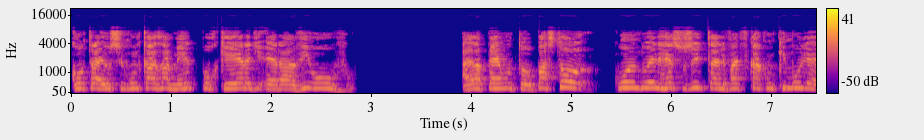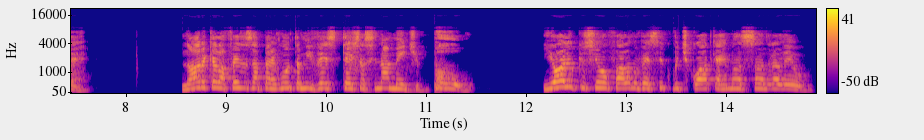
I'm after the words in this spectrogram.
contraiu o segundo casamento porque era, de, era viúvo. Aí ela perguntou, pastor, quando ele ressuscitar, ele vai ficar com que mulher? Na hora que ela fez essa pergunta, me veio esse texto assim na mente. Pô! E olha o que o Senhor fala no versículo 24 que a irmã Sandra leu.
